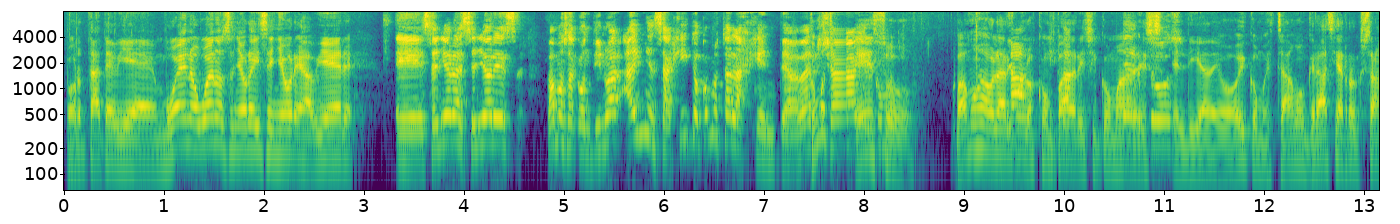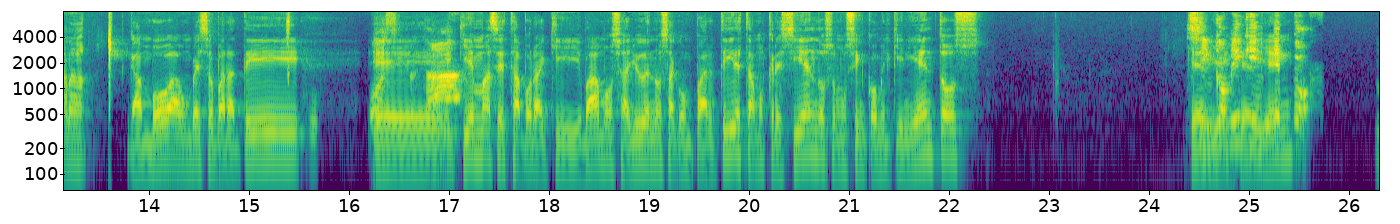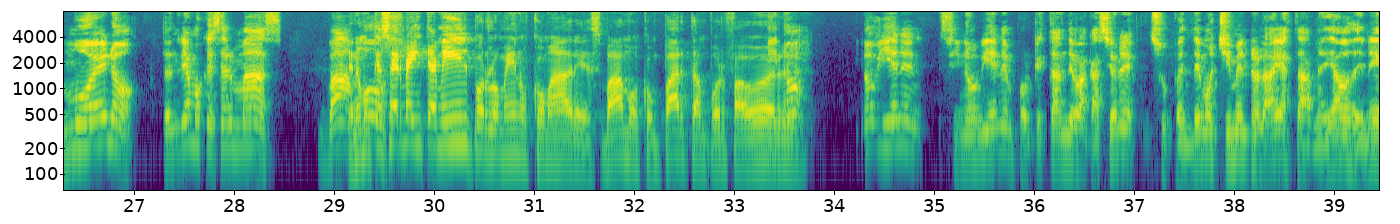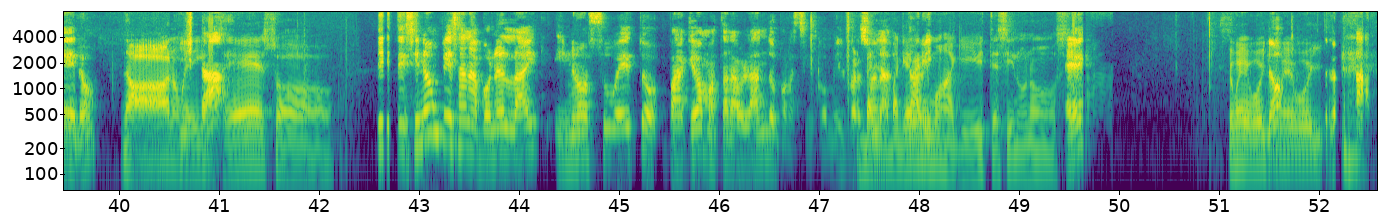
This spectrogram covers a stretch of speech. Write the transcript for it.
Portate bien. Bueno, bueno, señoras y señores, Javier. Eh, señoras y señores, vamos a continuar. Hay mensajito, ¿cómo está la gente? A ver, ¿Cómo- ya. Eso. ¿cómo- Vamos a hablar Ya, con los compadres y comadres el día de hoy. ¿Cómo estamos? Gracias, Roxana Gamboa. Un beso para ti. Oh, Eh. ¿Quién más está por aquí? Vamos, ayúdenos a compartir. Estamos creciendo, somos 5.500. Qué bien, qué bien. 5.500. Bueno, tendríamos que ser más. Vamos. Tenemos que ser 20.000 por lo menos, comadres. Vamos, compartan, por favor. No, si no vienen, si no vienen porque están de vacaciones, suspendemos Chisme No Live hasta mediados de enero. No, no me digas ya. eso. Si, si- si no empiezan a poner like y no sube esto, ¿para qué vamos a estar hablando por 5.000 personas? ¿Para qué venimos aquí, viste? Si no nos... ¿Eh? Yo me voy, No, yo me voy. ah,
